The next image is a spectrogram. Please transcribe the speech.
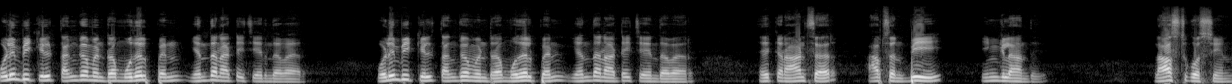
ஒலிம்பிக்கில் தங்கம் வென்ற முதல் பெண் எந்த நாட்டைச் சேர்ந்தவர்? ஒலிம்பிக்கில் தங்கம் வென்ற முதல் பெண் எந்த நாட்டைச் சேர்ந்தவர்? ஏற்கன answer option B England. Last question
